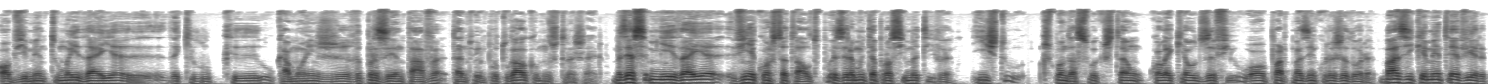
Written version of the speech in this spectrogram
obviamente uma ideia eh, daquilo que o Camões representava, tanto em Portugal como no estrangeiro. Mas essa minha ideia, vinha constatá-lo depois, era muito aproximativa. Isto responde à sua questão, qual é que é o desafio ou a parte mais encorajadora? Basicamente é ver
